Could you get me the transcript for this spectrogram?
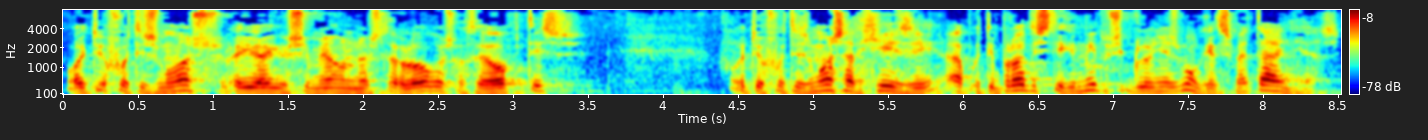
ότι ο φωτισμός, λέει ο Άγιος Σημειώνος Θεολόγος, ο Θεόπτης, ότι ο φωτισμός αρχίζει από την πρώτη στιγμή του συγκλονισμού και της μετάνοιας.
